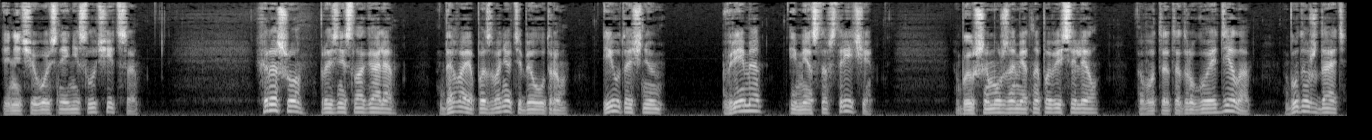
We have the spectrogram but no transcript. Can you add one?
и ничего с ней не случится. «Хорошо», — произнесла Галя. «Давай я позвоню тебе утром и уточню Время и место встречи. Бывший муж заметно повеселел. Вот это другое дело. Буду ждать.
